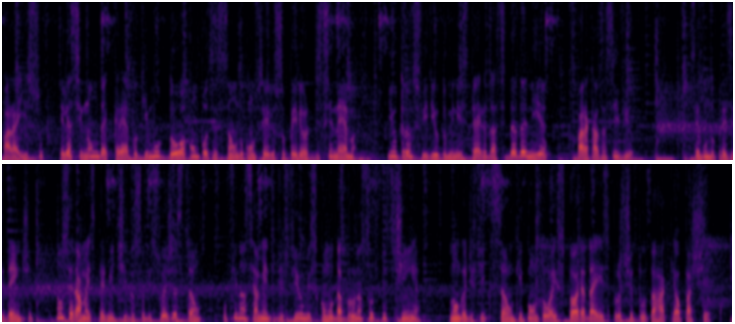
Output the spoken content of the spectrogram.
Para isso, ele assinou um decreto que mudou a composição do Conselho Superior de Cinema e o transferiu do Ministério da Cidadania para a Casa Civil. Segundo o presidente, não será mais permitido sob sua gestão o financiamento de filmes como o da Bruna Surfistinha, longa de ficção que contou a história da ex-prostituta Raquel Pacheco.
